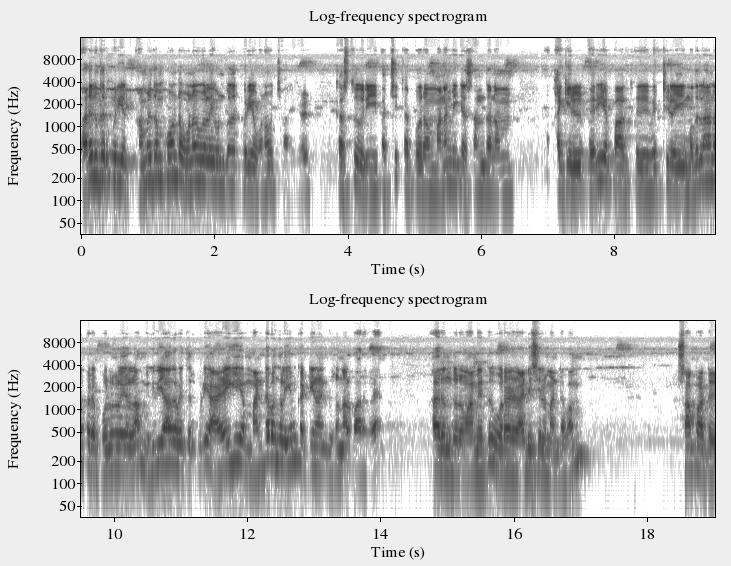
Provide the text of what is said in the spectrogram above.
பருகுதற்குரிய அமிர்தம் போன்ற உணவுகளை உண்பதற்குரிய உணவுச்சாலைகள் கஸ்தூரி பச்சை கற்பூரம் மணமிக சந்தனம் அகில் பெரிய பாக்கு வெற்றிலை முதலான பிற பொருள்களை எல்லாம் மிகுதியாக வைத்திருக்கக்கூடிய அழகிய மண்டபங்களையும் கட்டினான் என்று சொன்னால் பாருங்களேன். அருந்துரம் அமைத்து ஒரு அடிசில் மண்டபம். சாப்பாட்டு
